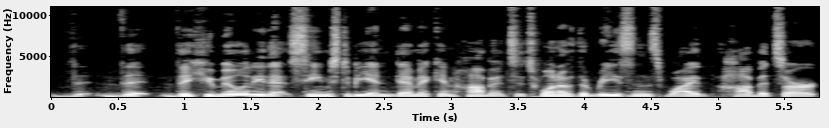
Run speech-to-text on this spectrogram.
the the the humility that seems to be endemic in hobbits. It's one of the reasons why hobbits are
